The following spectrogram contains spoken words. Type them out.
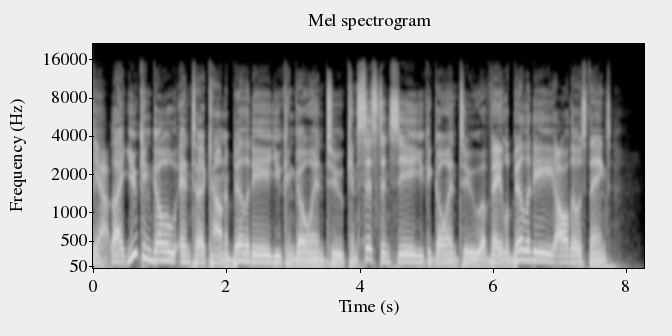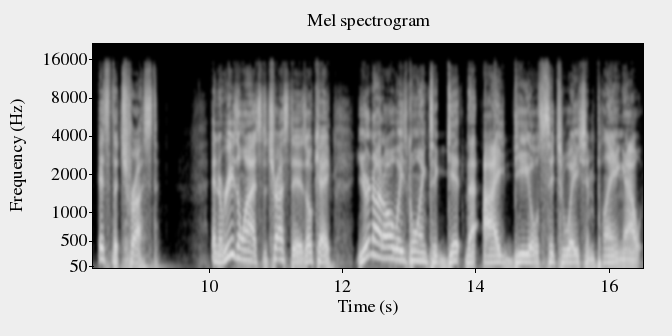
Yeah. Like you can go into accountability, you can go into consistency, you could go into availability, all those things. It's the trust. And the reason why it's the trust is okay, you're not always going to get the ideal situation playing out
